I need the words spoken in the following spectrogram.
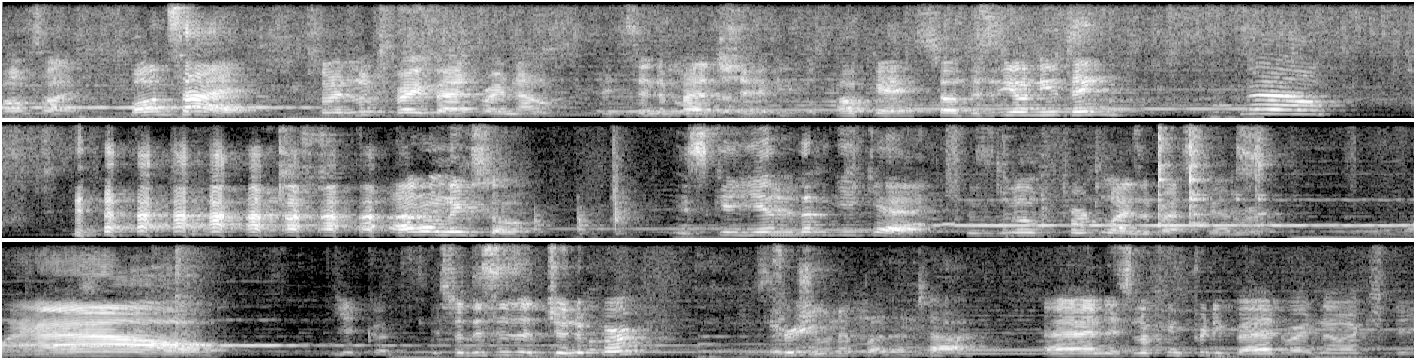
Bonsai. Bonsai. So it looks very bad right now. It's in a bad shape. Okay, so this is your new thing? No. I don't think so. इसके ये अंदर की क्या है? This is little fertilizer basket. Wow. Yeah, good. So this is a juniper is tree, juniper, अच्छा. and it's looking pretty bad right now. Actually,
